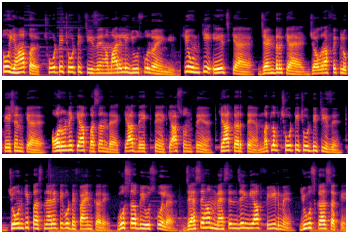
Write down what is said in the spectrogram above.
तो यहाँ पर छोटी छोटी चीज़ें हमारे लिए यूजफुल रहेंगी कि उनकी एज क्या है जेंडर क्या है जोग्राफिक लोकेशन क्या है? और उन्हें क्या पसंद है? क्या देखते हैं? क्या सुनते हैं? क्या करते हैं? मतलब छोटी छोटी चीज़ें जो उनकी पर्सनैलिटी को डिफाइन करे। वो सब यूजफुल है। जैसे हम मैसेजिंग या फ़ीड में यूज़ कर सके,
